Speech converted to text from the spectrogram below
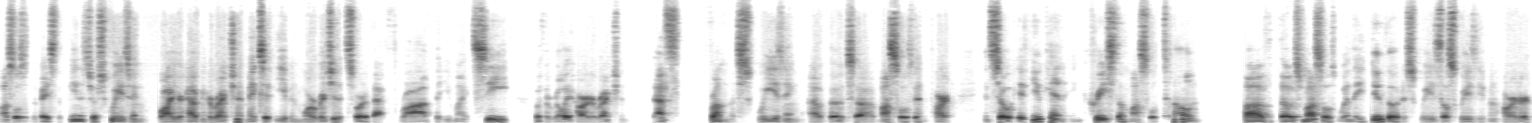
muscles at the base of the penis are squeezing while you're having an erection, it makes it even more rigid. It's sort of that throb that you might see with a really hard erection. That's from the squeezing of those uh, muscles in part. And so, if you can increase the muscle tone of those muscles when they do go to squeeze, they'll squeeze even harder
